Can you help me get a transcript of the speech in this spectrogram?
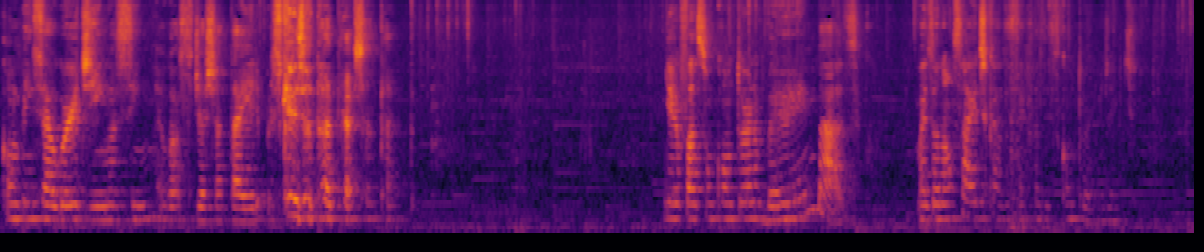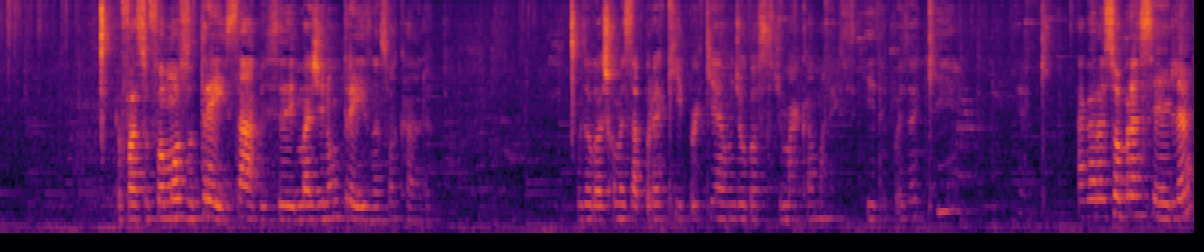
Com um pincel gordinho, assim, eu gosto de achatar ele, por isso que ele já tá até achatado. E eu faço um contorno bem básico. Mas eu não saio de casa sem fazer esse contorno, gente. Eu faço o famoso 3, sabe? Você imagina um 3 na sua cara. Mas eu gosto de começar por aqui, porque é onde eu gosto de marcar mais. E depois aqui e aqui. Agora a sobrancelha.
